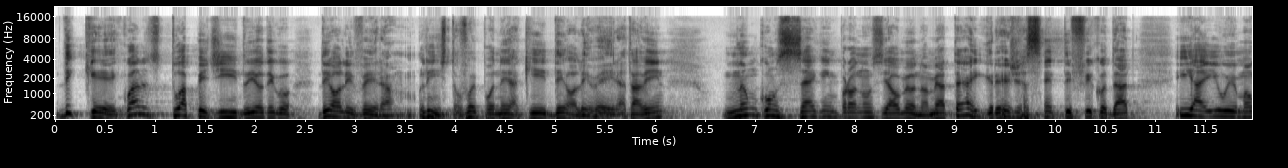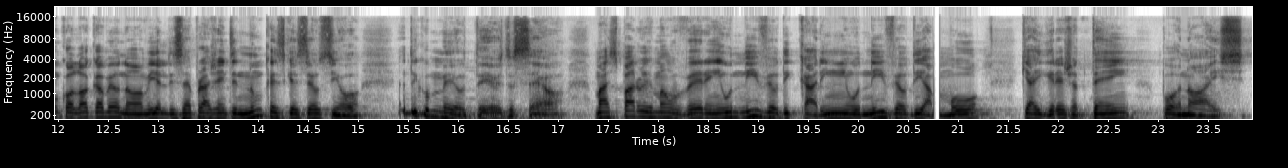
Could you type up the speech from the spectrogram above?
De quê? Qual é o teu apelido? E eu digo, de Oliveira. Listo, vou pôr aqui de Oliveira, tá vendo? Não conseguem pronunciar o meu nome. Até a igreja sente dificuldade. E aí o irmão coloca meu nome e ele diz: é para a gente nunca esquecer o Senhor. Eu digo, meu Deus do céu. Mas para o irmão verem o nível de carinho, o nível de amor que a igreja tem por nós.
